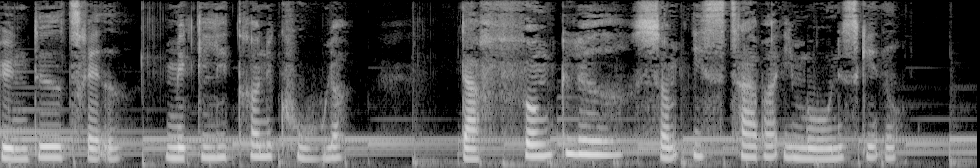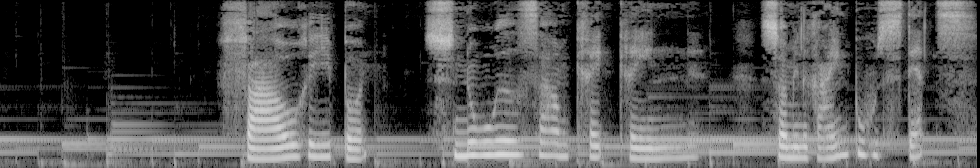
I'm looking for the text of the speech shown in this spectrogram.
pyntede træet med glitrende kugler der funklede som istapper i måneskinnet. Farverige bånd snodede sig omkring grenene som en regnbuestans,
